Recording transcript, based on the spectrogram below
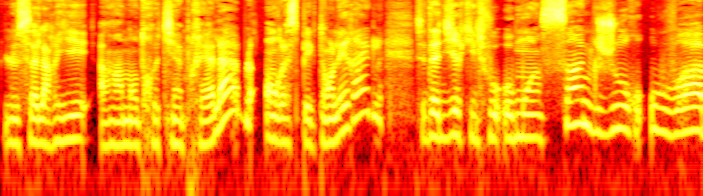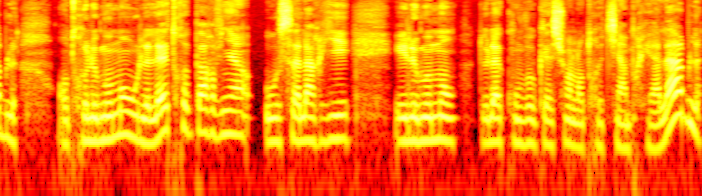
le salarié à un entretien préalable en respectant les règles, c'est-à-dire qu'il faut au moins cinq jours ouvrables entre le moment où la lettre parvient au salarié et le moment de la convocation à l'entretien préalable,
